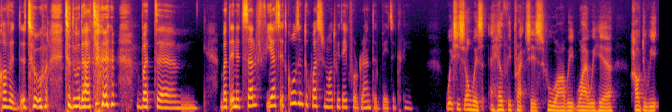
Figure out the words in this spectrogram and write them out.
COVID to to do that, but. Um, but in itself, yes, it calls into question what we take for granted, basically. which is always a healthy practice. Who are we? Why are we here? How do we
